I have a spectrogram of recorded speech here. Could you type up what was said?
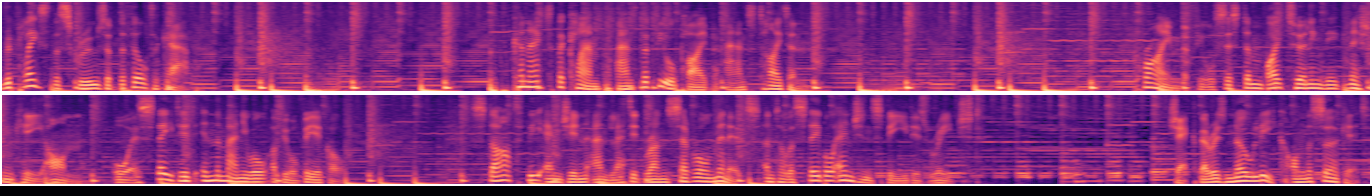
Replace the screws of the filter cap. Connect the clamp and the fuel pipe and tighten. Prime the fuel system by turning the ignition key on, or as stated in the manual of your vehicle. Start the engine and let it run several minutes until a stable engine speed is reached. Check there is no leak on the circuit.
